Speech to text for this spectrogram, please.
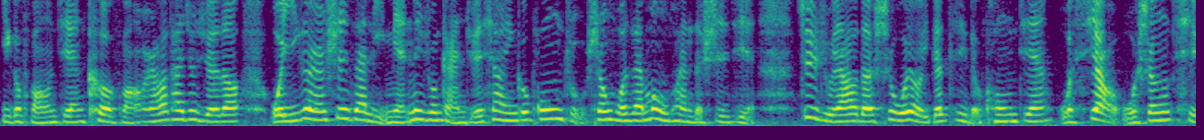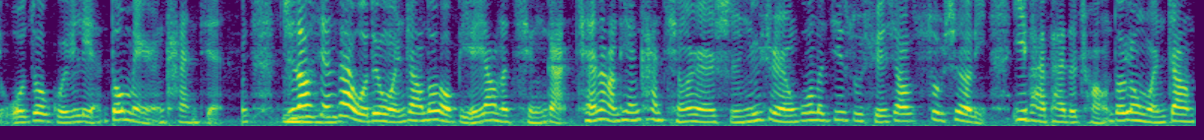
一个房间客房，然后他就觉得我一个人睡在里面，那种感觉像一个公主生活在梦幻的世界。最主要的是我有一个自己的空间，我笑，我生气，我做鬼脸都没人看见。直到现在，我对蚊帐都有别样的情感。前两天看《情人》时，女主人公的寄宿学校宿舍里一排排的床都用蚊帐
